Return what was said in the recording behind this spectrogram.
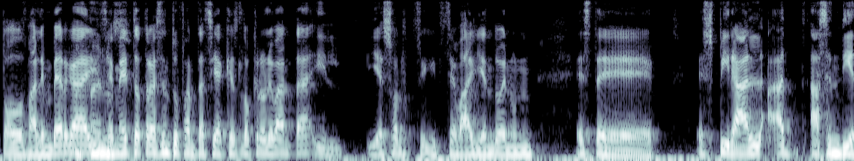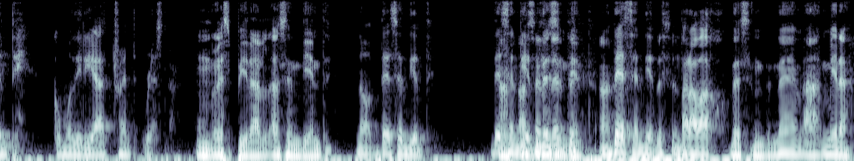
todos valen verga y se mete otra vez en tu fantasía, que es lo que lo levanta, y, y eso sí, se va yendo en un este espiral ascendiente, como diría Trent Reznor. Un espiral ascendiente. No, descendiente. Descendiente. ascendente. descendiente. Ah, descendiente, descendiente. para abajo. Descendiente. Eh, Ah, mira,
